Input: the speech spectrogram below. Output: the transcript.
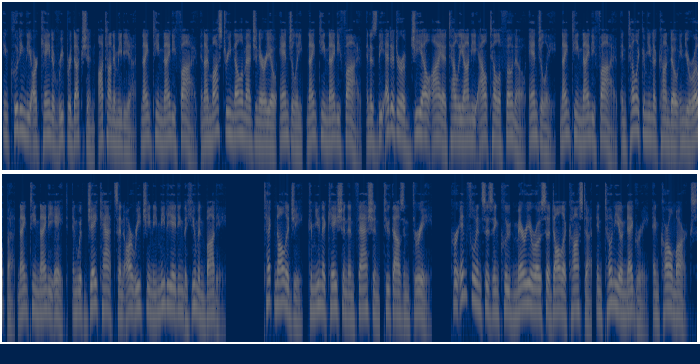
including The Arcane of Reproduction Autonomedia, 1995 and I mostri nell'immaginario Angeli, 1995, and is the editor of Gli Italiani al Telefono Angeli, 1995 and Telecomunicando in Europa 1998, and with J. Katz and R. Riccini mediating the human body. Technology, Communication and Fashion 2003. Her influences include Mariarosa dalla Costa, Antonio Negri, and Karl Marx.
